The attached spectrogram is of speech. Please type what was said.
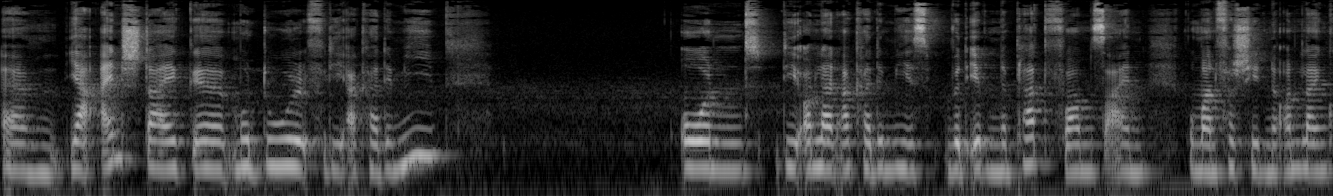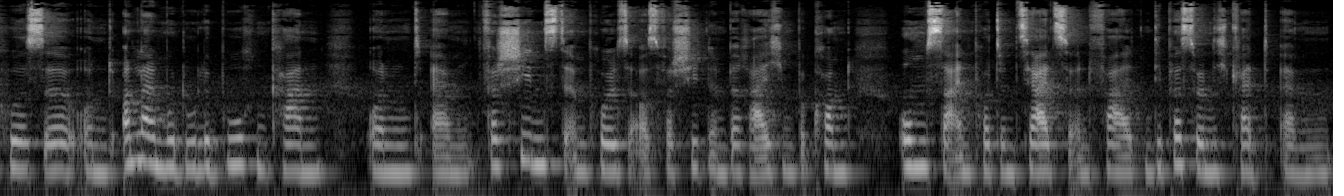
ähm, ja, Einsteigemodul für die Akademie. Und die Online-Akademie wird eben eine Plattform sein, wo man verschiedene Online-Kurse und Online-Module buchen kann und ähm, verschiedenste Impulse aus verschiedenen Bereichen bekommt, um sein Potenzial zu entfalten, die Persönlichkeit ähm,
